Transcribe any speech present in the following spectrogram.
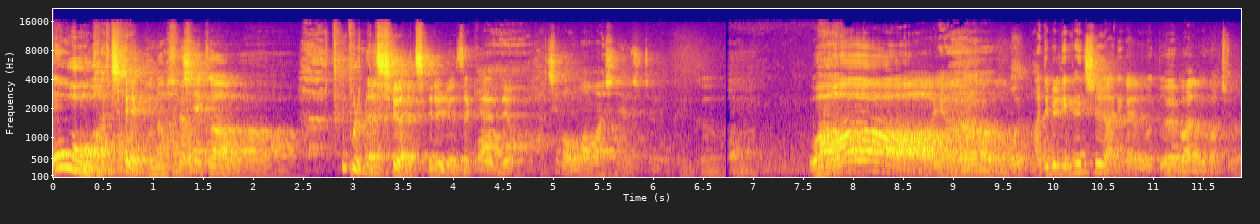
오 하체 오늘 하체가 와. 톰 플라츠 하체를 연상하는데요. 와, 하체가 어마어마하시네요 진짜로. 그러니까 와. 아, 야, 뭐 바디빌딩 팬츠 아닌가요? 이것도? 네, 맞는 것 같아요.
